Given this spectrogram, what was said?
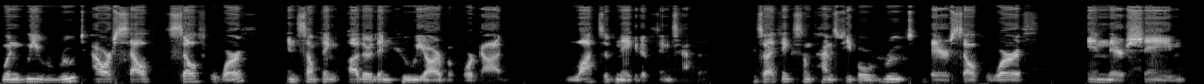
when we root our self self worth in something other than who we are before God, lots of negative things happen. And so I think sometimes people root their self-worth in their shame,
